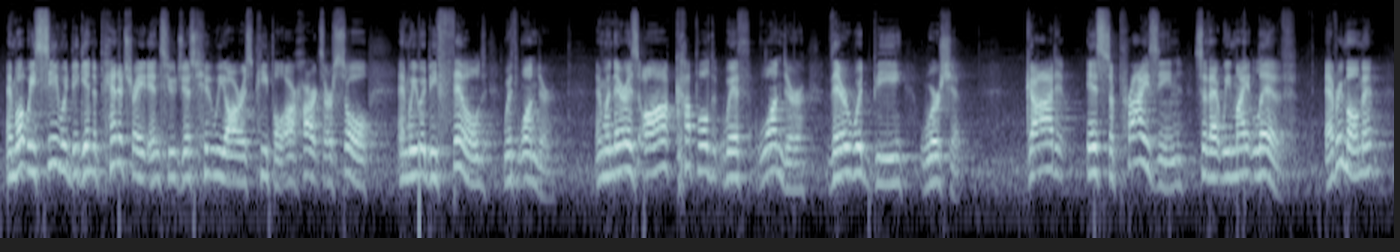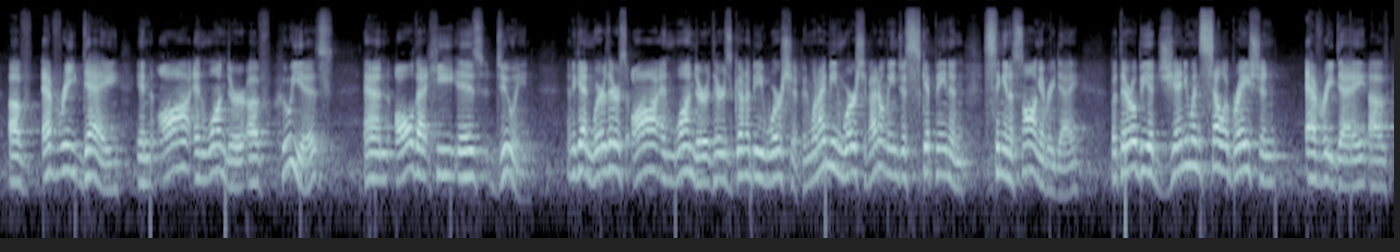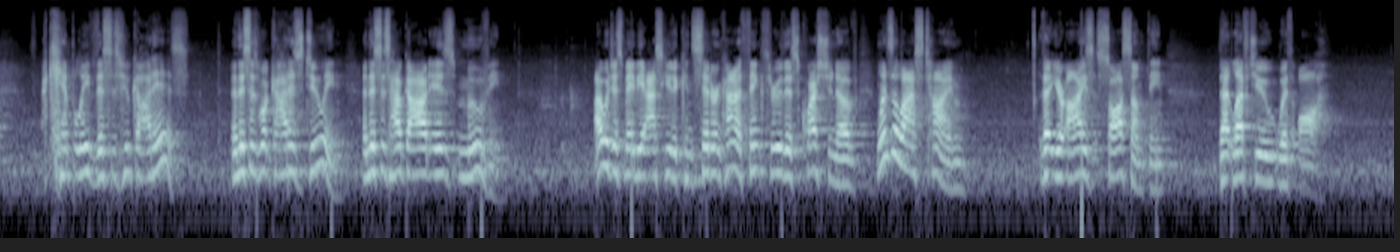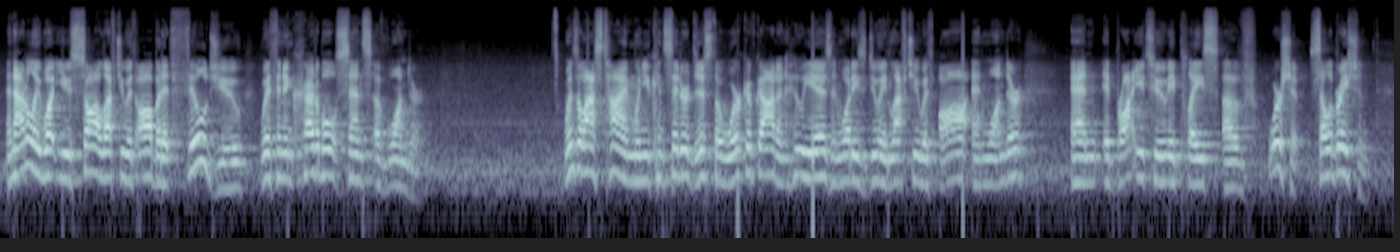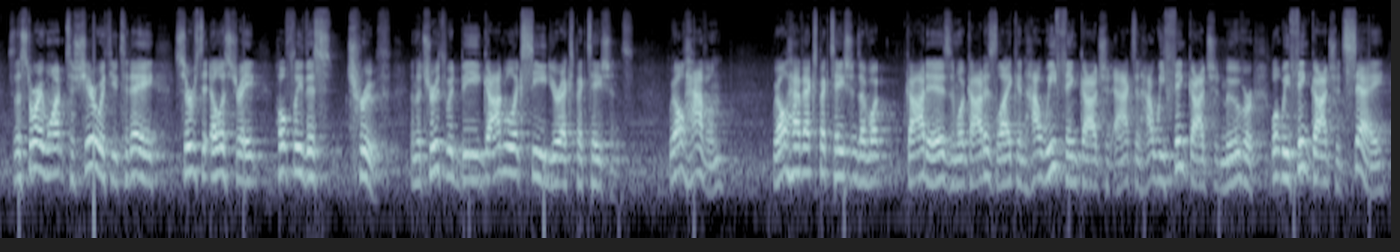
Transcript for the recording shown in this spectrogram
And what we see would begin to penetrate into just who we are as people, our hearts, our soul, and we would be filled with wonder. And when there is awe coupled with wonder, there would be worship. God is surprising so that we might live every moment of every day in awe and wonder of who He is and all that He is doing. And again, where there's awe and wonder, there's going to be worship. And when I mean worship, I don't mean just skipping and singing a song every day, but there will be a genuine celebration every day of, I can't believe this is who God is. And this is what God is doing. And this is how God is moving. I would just maybe ask you to consider and kind of think through this question of when's the last time that your eyes saw something that left you with awe? And not only what you saw left you with awe, but it filled you with an incredible sense of wonder. When's the last time when you considered just the work of God and who He is and what He's doing left you with awe and wonder? And it brought you to a place of worship, celebration. So, the story I want to share with you today serves to illustrate, hopefully, this truth. And the truth would be God will exceed your expectations. We all have them. We all have expectations of what God is and what God is like and how we think God should act and how we think God should move or what we think God should say.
